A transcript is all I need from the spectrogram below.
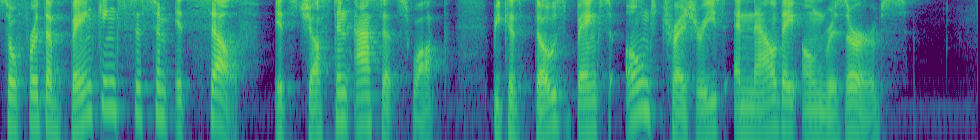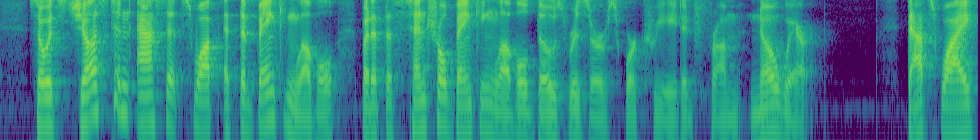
So for the banking system itself, it's just an asset swap because those banks owned treasuries and now they own reserves. So it's just an asset swap at the banking level, but at the central banking level, those reserves were created from nowhere. That's why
